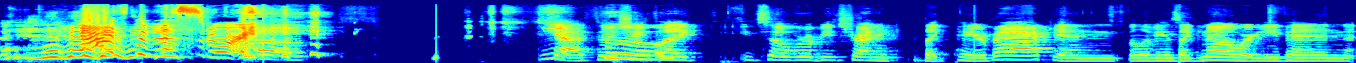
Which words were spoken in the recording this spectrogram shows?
back to this story. Um, yeah, so she's like, so Ruby's trying to like pay her back, and Olivia's like, no, we're even.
